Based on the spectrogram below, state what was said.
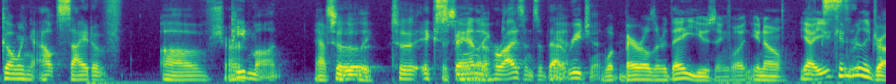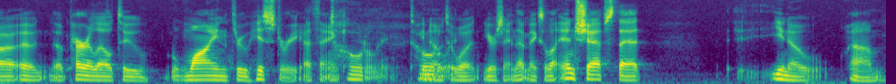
going outside of of Sure. Piedmont Absolutely. to, to expand the horizons of that yeah, region. What barrels are they using? What you know? Yeah, you can really draw a, a parallel to wine through history. I think. Totally, You totally. know, to what you're saying, that makes a lot. And chefs that, you know, um,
